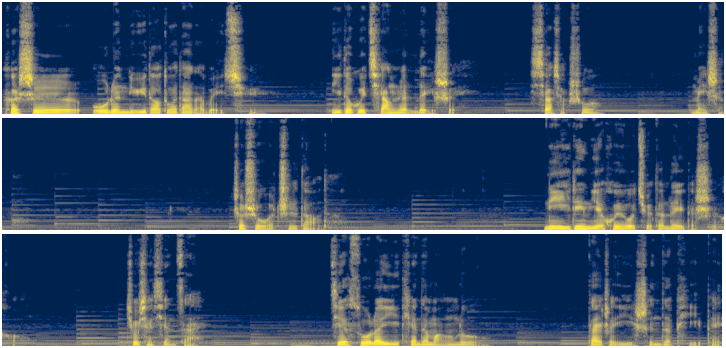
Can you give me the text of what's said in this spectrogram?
可是，无论你遇到多大的委屈，你都会强忍泪水，笑笑说：“没什么。”这是我知道的。你一定也会有觉得累的时候，就像现在，结束了一天的忙碌，带着一身的疲惫，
